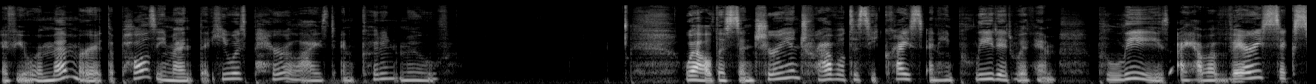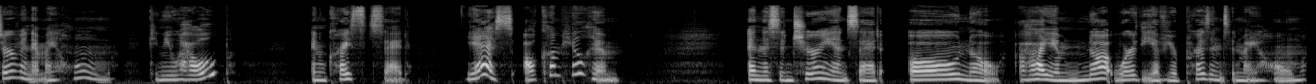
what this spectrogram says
If you remember, the palsy meant that he was paralyzed and couldn't move. Well, the centurion traveled to see Christ and he pleaded with him, Please, I have a very sick servant at my home. Can you help? And Christ said, Yes, I'll come heal him. And the centurion said, Oh no, I am not worthy of your presence in my home.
